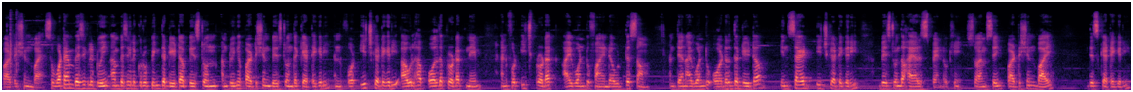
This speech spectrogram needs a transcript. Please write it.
Partition by. So what I'm basically doing I'm basically grouping the data based on I'm doing a partition based on the category and for each category I will have all the product name and for each product I want to find out the sum. And then I want to order the data inside each category based on the higher spend okay? So I'm saying partition by this category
